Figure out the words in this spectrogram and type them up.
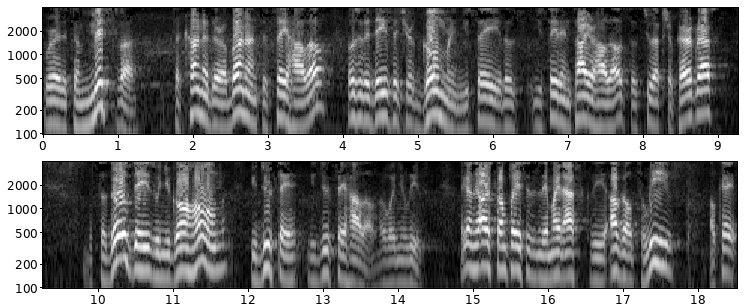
where it's a mitzvah, takana derabanan, to say Hallel. Those are the days that you're gomrim. You say those. You say the entire Hallel. It's those two extra paragraphs. So those days when you go home, you do say you do say Hallel, or when you leave. Again, there are some places they might ask the Avel to leave. Okay,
